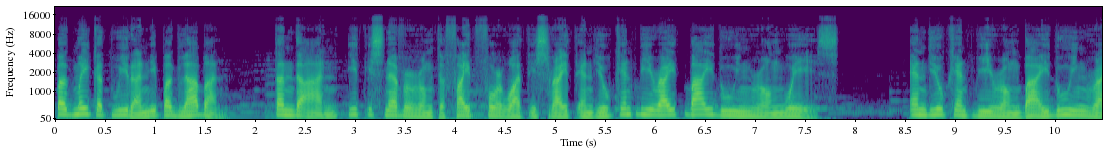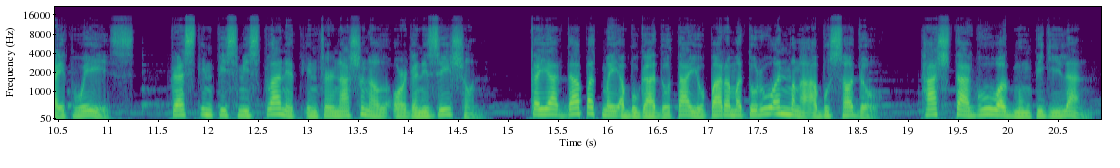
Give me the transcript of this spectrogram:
pag may katwiran ipaglaban. Tandaan, it is never wrong to fight for what is right and you can't be right by doing wrong ways. And you can't be wrong by doing right ways. Rest in peace Miss Planet International Organization. Kaya dapat may abogado tayo para maturuan mga abusado. Hashtag huwag mong pigilan.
